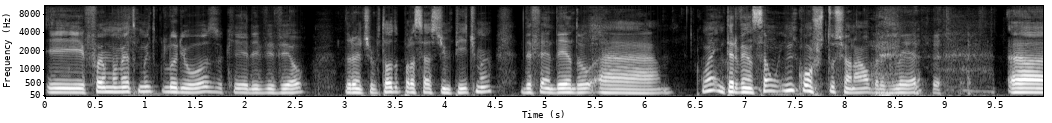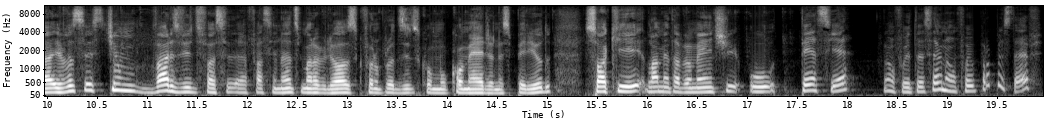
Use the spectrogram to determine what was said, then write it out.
E foi um momento muito glorioso que ele viveu durante todo o processo de impeachment, defendendo a como é? intervenção inconstitucional brasileira. Ah, e vocês tinham vários vídeos eh, fascinantes, maravilhosos, que foram produzidos como comédia nesse período. Só que, lamentavelmente, o TSE, não foi o TSE, não, foi o próprio STF,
